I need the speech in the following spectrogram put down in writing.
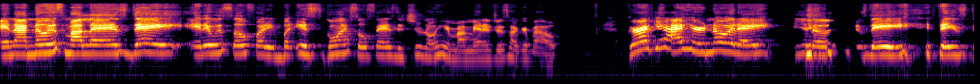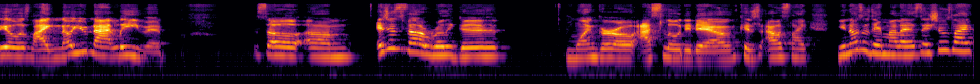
and I know it's my last day, and it was so funny, but it's going so fast that you don't hear my manager talk about, girl, get out here, no, it ain't, you know, because they they still was like, no, you're not leaving. So um, it just felt really good. One girl, I slowed it down because I was like, you know, today my last day. She was like,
